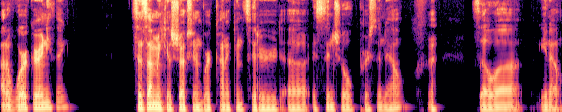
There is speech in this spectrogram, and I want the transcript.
out of work or anything? Since I'm in construction, we're kind of considered uh essential personnel. so uh, you know,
